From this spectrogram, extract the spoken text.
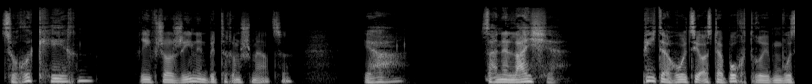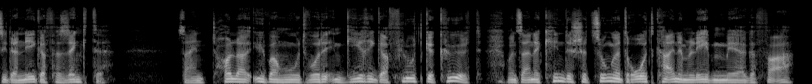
Zurückkehren? rief Georgine in bitterem Schmerze. Ja, seine Leiche. Peter holt sie aus der Bucht drüben, wo sie der Neger versenkte. Sein toller Übermut wurde in gieriger Flut gekühlt, und seine kindische Zunge droht keinem Leben mehr Gefahr.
